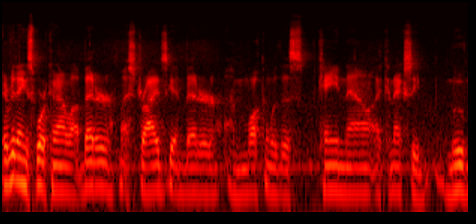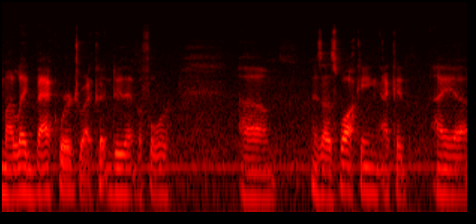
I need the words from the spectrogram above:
everything's working out a lot better. My stride's getting better. I'm walking with this cane now. I can actually move my leg backwards where I couldn't do that before. Um, as I was walking, I could, I, uh,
